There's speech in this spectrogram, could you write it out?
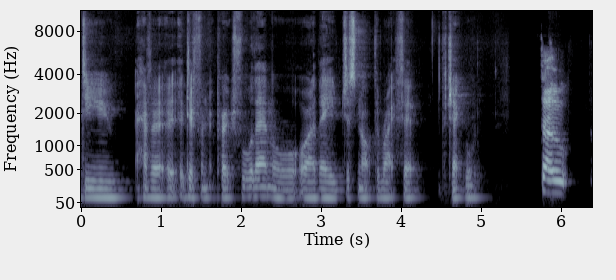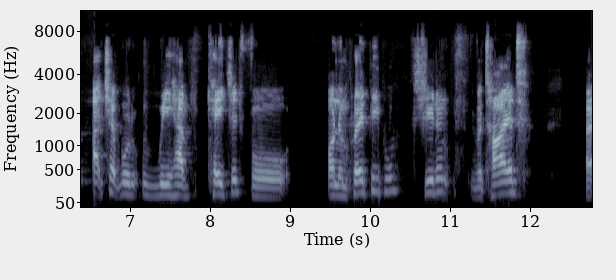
do you have a, a different approach for them, or, or are they just not the right fit for Checkboard? So at Checkboard, we have catered for unemployed people, students, retired, uh,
